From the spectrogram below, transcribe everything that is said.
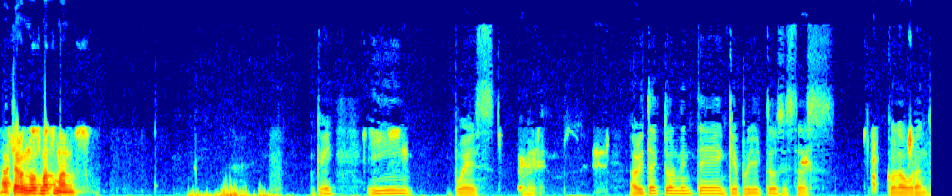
hacernos más humanos. Ok, y pues, ahorita actualmente, ¿en qué proyectos estás colaborando?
